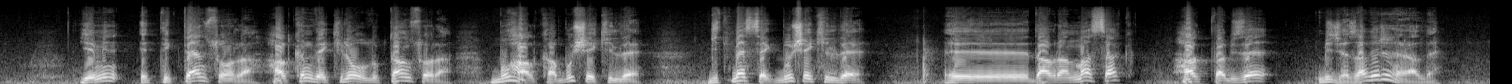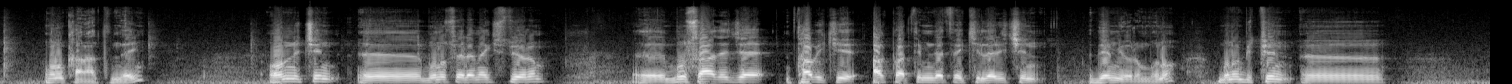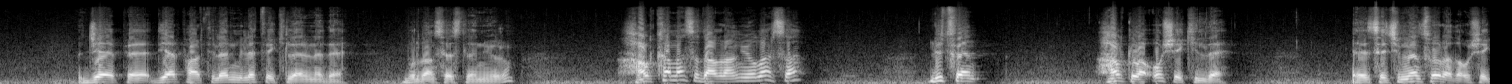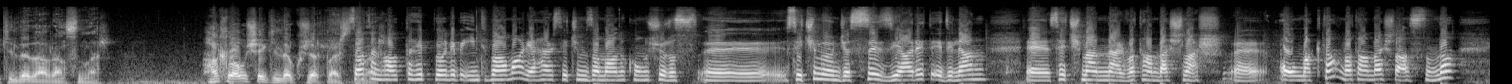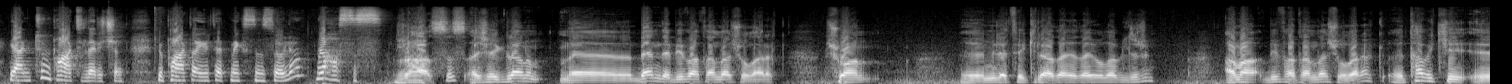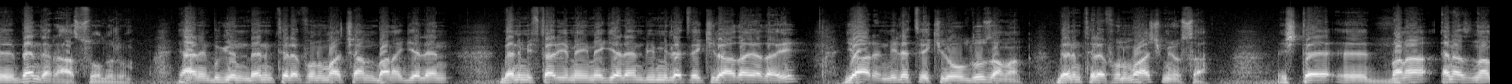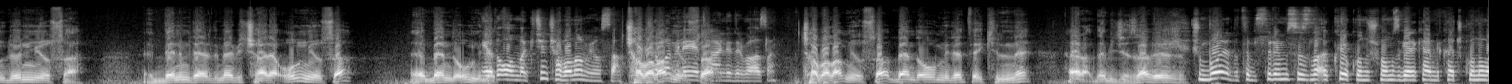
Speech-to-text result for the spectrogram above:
yemin ettikten sonra, halkın vekili olduktan sonra bu halka bu şekilde gitmezsek, bu şekilde e, davranmazsak halk da bize bir ceza verir herhalde. Onun kanaatindeyim. Onun için e, bunu söylemek istiyorum. E, bu sadece tabii ki AK Parti milletvekilleri için demiyorum bunu. Bunu bütün e, CHP, diğer partilerin milletvekillerine de buradan sesleniyorum. Halka nasıl davranıyorlarsa lütfen halkla o şekilde e, seçimden sonra da o şekilde davransınlar. Halkla o şekilde kucaklaşsınlar. Zaten halkta hep böyle bir intiba var ya her seçim zamanı konuşuruz. Ee, seçim öncesi ziyaret edilen e, seçmenler, vatandaşlar e, olmaktan vatandaş da aslında yani tüm partiler için bir parti ayırt etmeksizin söylüyorum rahatsız. rahatsız. Ayşegül Hanım e, ben de bir vatandaş olarak şu an e, milletvekili aday adayı olabilirim. Ama bir vatandaş olarak e, tabii ki e, ben de rahatsız olurum. Yani bugün benim telefonumu açan, bana gelen, benim iftar yemeğime gelen bir milletvekili aday adayı yarın milletvekili olduğu zaman benim telefonumu açmıyorsa, işte e, bana en azından dönmüyorsa, e, benim derdime bir çare olmuyorsa e, ben de o millet Ya da olmak için çabalamıyorsa. Çabalamıyorsa- Çaba bile yeterlidir bazen. çabalamıyorsa ben de o milletvekiline herhalde bir ceza veririm. Şimdi bu arada tabii süremiz hızla akıyor. Konuşmamız gereken birkaç konu var.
